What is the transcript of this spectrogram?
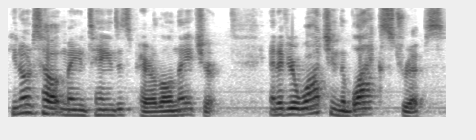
you notice how it maintains its parallel nature. And if you're watching the black strips,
